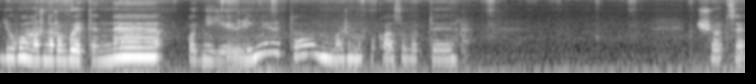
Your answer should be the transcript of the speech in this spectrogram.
Його можна робити не однією лінією, та ми можемо показувати, що це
